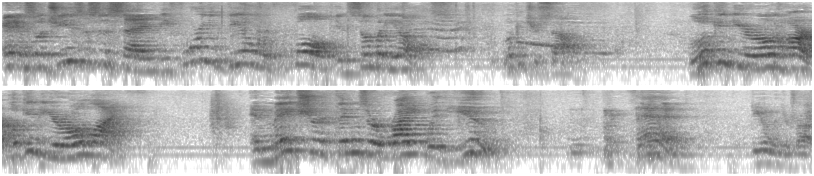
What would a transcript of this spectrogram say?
And, and so Jesus is saying, before you deal with fault in somebody else, look at yourself. Look into your own heart. Look into your own life. And make sure things are right with you. Then deal with your brother.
